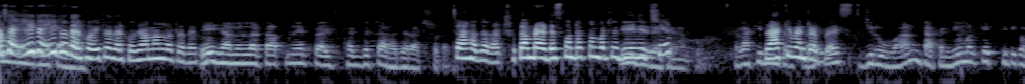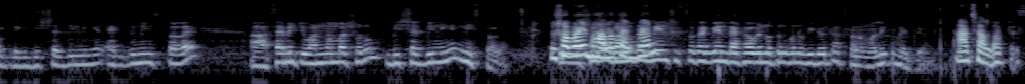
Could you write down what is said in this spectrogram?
আচ্ছা যে এইটা এইটা দেখো এটা দেখো জানালাটা দেখো। এই জামেলাটা আপনার প্রাইস থাকবে চার হাজার আটশো টাকা। চার হাজার আটশো। তো আমরা অ্যাড্রেস কন্ট্যাক্ট নাম্বারটা দিয়ে দিচ্ছি। Rakib enterprise zero one Dhaka new market city complex Biswas building এর একদম নিচতলায়। Seventy one number showroom Biswas building এর নিচতলায়। তো সবাই ভালো থাকবেন। সুস্থ থাকবেন দেখা হবে নতুন কোনো ভিডিওতে। আসসালামু আলাইকুম এভরিওয়ান আচ্ছা আল্লাহ হাফেজ।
